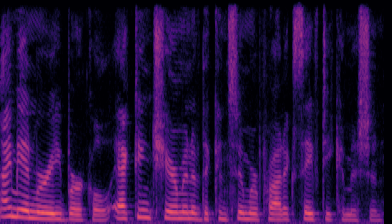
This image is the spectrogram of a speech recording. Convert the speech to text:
I'm Anne Marie Buerkle, Acting Chairman of the Consumer Product Safety Commission.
